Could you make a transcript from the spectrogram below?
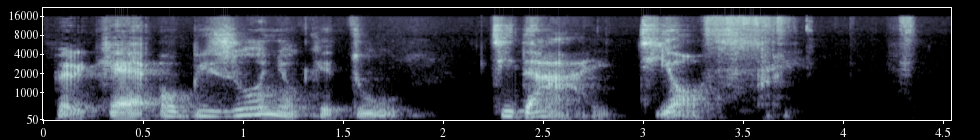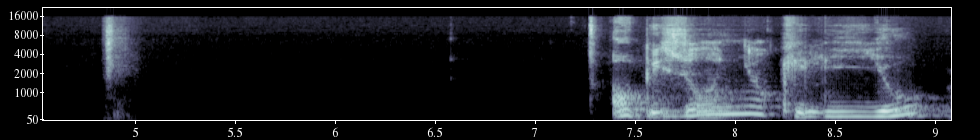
perché ho bisogno che tu ti dai, ti offri. Ho bisogno che l'io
